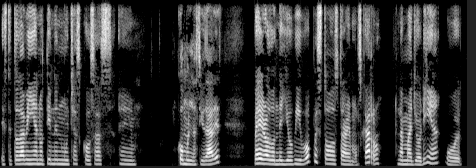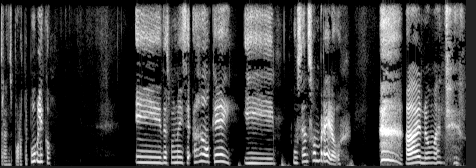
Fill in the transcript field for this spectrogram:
este, todavía no tienen muchas cosas eh, como en las ciudades, pero donde yo vivo, pues todos traemos carro, la mayoría, o transporte público. Y después me dice, ah, ok, y usan sombrero. Ay, no manches.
